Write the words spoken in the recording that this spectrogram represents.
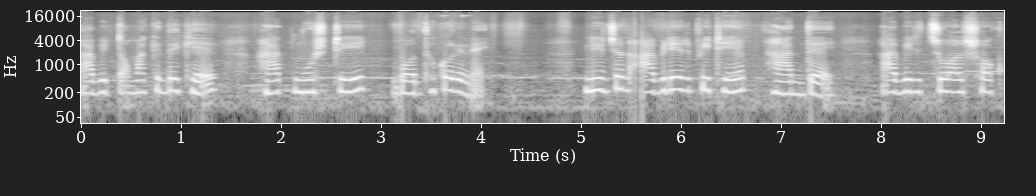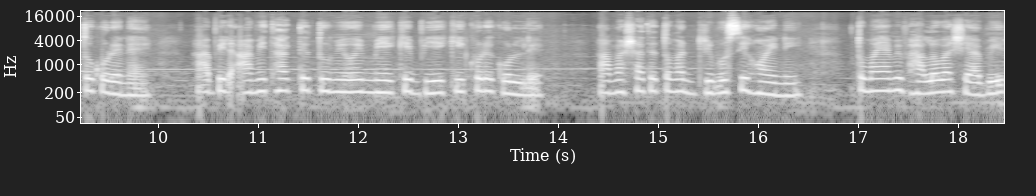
আবির তোমাকে দেখে হাত মুষ্টি বদ্ধ করে নেয়। নির্জন আবিরের পিঠে হাত দেয়। আবির চোয়াল শক্ত করে নেয়। আবির, আমি থাকতে তুমি ওই মেয়েকে বিয়ে কি করে করলে? আমার সাথে তোমার ডিভোর্সই হয়নি। তোমায় আমি ভালোবাসি, আবির।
